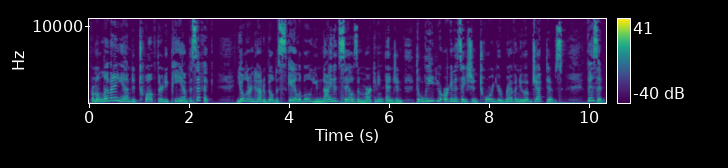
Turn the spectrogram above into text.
from 11 a.m. to 12:30 p.m. Pacific. You'll learn how to build a scalable, united sales and marketing engine to lead your organization toward your revenue objectives. Visit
